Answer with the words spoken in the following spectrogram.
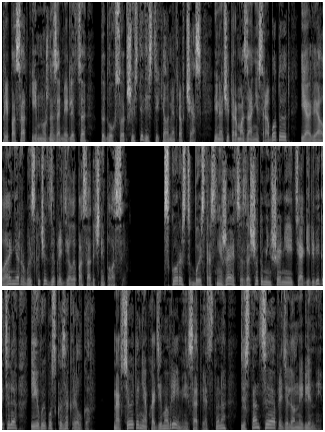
При посадке им нужно замедлиться до 260 км в час, иначе тормоза не сработают, и авиалайнер выскочит за пределы посадочной полосы. Скорость быстро снижается за счет уменьшения тяги двигателя и выпуска закрылков. На все это необходимо время и, соответственно, дистанция определенной длины.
